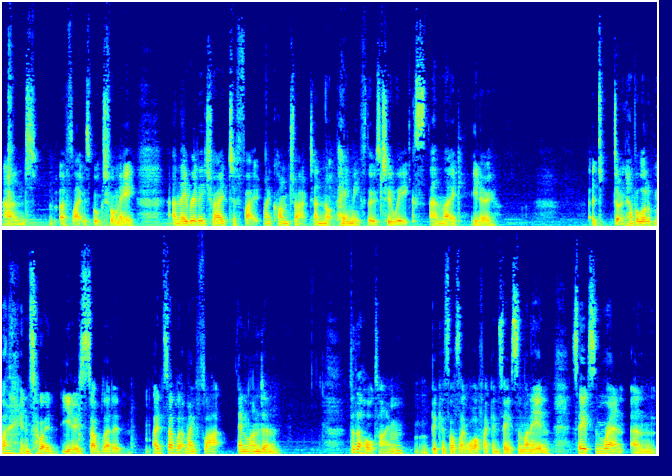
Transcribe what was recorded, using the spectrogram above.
and a flight was booked for me. And they really tried to fight my contract and not pay me for those two weeks. And like, you know, I don't have a lot of money, and so I'd you know subletted. I'd sublet my flat in London for the whole time because I was like, well, if I can save some money and save some rent, and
